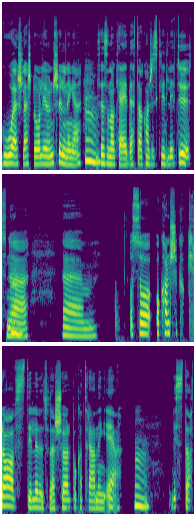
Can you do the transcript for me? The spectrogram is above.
gode slash dårlige unnskyldninger, Mm. så er det sånn ok, dette har kanskje sklidd litt ut. Nå er um, og, så, og kanskje hva krav stiller det til deg sjøl på hva trening er. Mm. hvis at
